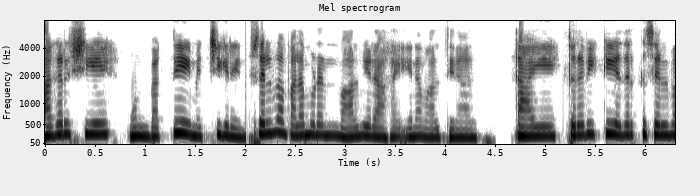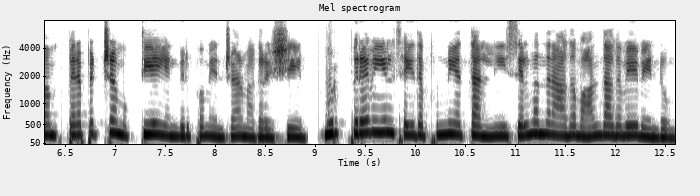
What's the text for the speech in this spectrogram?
மகரிஷியே உன் பக்தியை மெச்சுகிறேன். செல்வ வளமுடன் வாழ்வீராக என வாழ்த்தினாள். தாயே துறவிக்கு எதற்கு செல்வம்? பெறப்பெற்ற முக்தியை என் விருப்பம் என்றார் மகரிஷி. முற்பிறவியில் செய்த புண்ணியத்தால் நீ செல்வந்தனாக வாழ்ந்தாகவே வேண்டும்.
